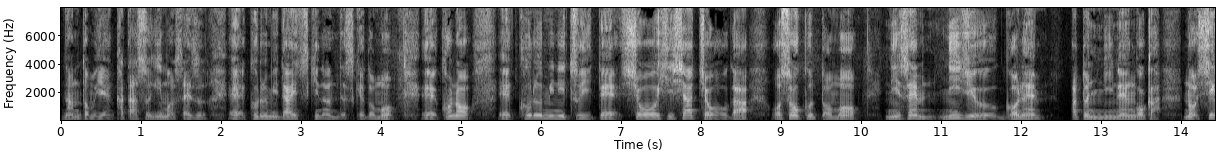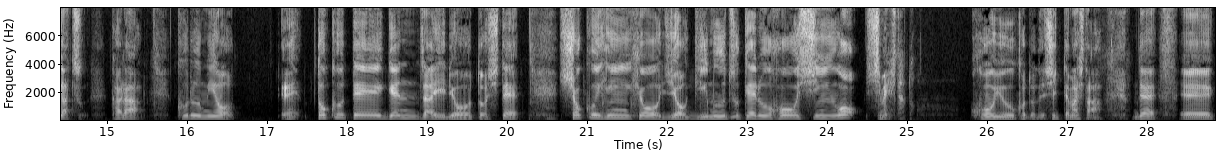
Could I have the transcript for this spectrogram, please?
何とも言えん硬すぎもせず、えー、くるみ大好きなんですけども、えー、この、えー、くるみについて消費者庁が遅くとも2025年あと2年後かの4月からくるみをえ特定原材料として食品表示を義務付ける方針を示したと。こういうことで知ってましたで、えー、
